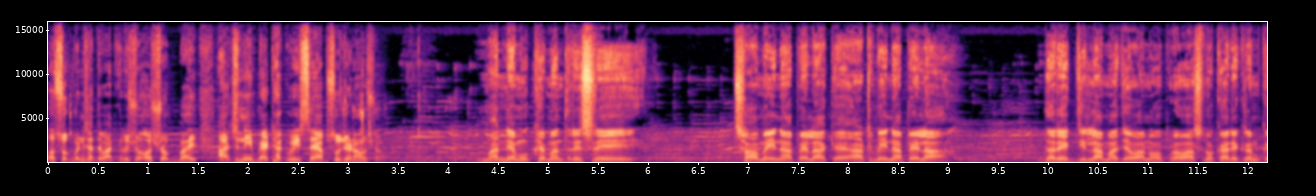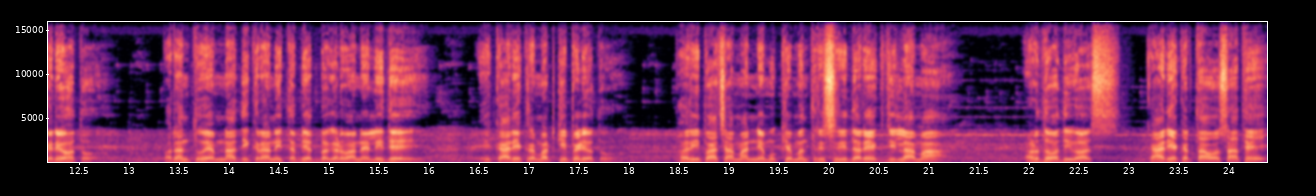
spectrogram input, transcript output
અશોકભાઈની સાથે વાત કરીશું. અશોકભાઈ આજની બેઠક વિશે આપ શું જણાવશો માન્ય મુખ્યમંત્રી શ્રી છ મહિના પહેલાં કે આઠ મહિના પહેલાં દરેક જિલ્લામાં જવાનો પ્રવાસનો કાર્યક્રમ કર્યો હતો. પરંતુ એમના દીકરાની તબિયત બગડવાને લીધે એ કાર્યક્રમ અટકી પડ્યો હતો. ફરી પાછા માન્ય મુખ્યમંત્રી શ્રી દરેક જિલ્લામાં અડધો દિવસ કાર્યકર્તાઓ સાથે,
